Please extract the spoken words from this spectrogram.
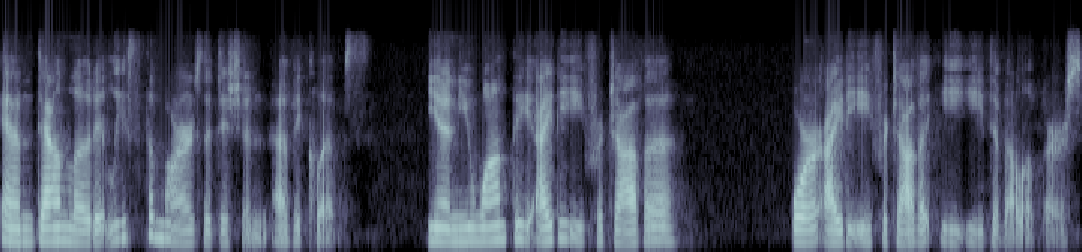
and download at least the Mars edition of Eclipse. And you want the IDE for Java or IDE for Java EE developers.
